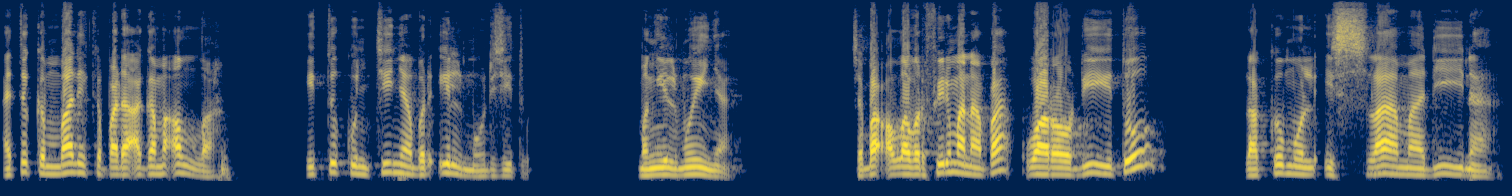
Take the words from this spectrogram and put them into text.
Itu kembali kepada agama Allah. Itu kuncinya berilmu di situ. Mengilmuinya. Sebab Allah berfirman apa? Warodi itu lakumul Islam madina.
